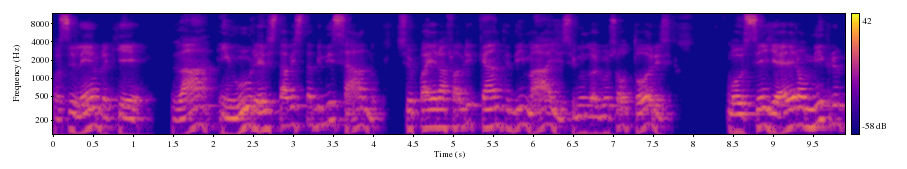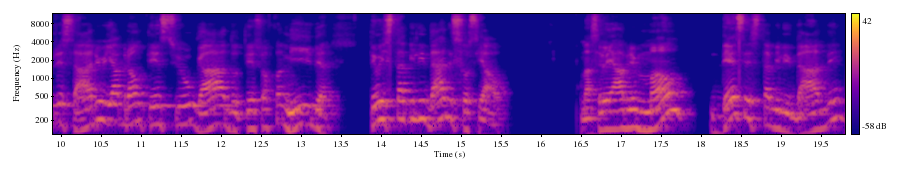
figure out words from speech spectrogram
Você lembra que lá em Ur ele estava estabilizado. Seu pai era fabricante de imagens, segundo alguns autores. Ou seja, ele era um microempresário e Abraão tem seu gado, tem sua família, tem uma estabilidade social. Mas ele abre mão dessa estabilidade,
